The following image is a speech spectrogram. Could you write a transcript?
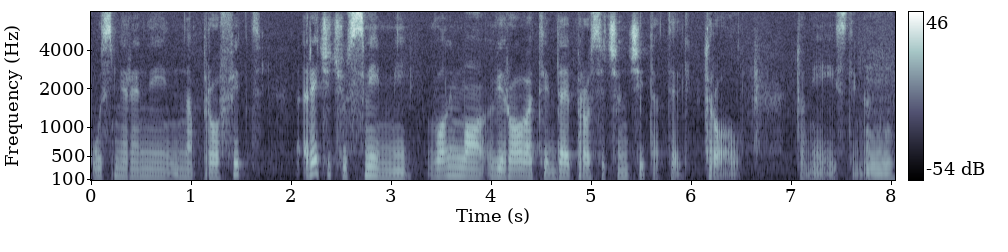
usmjereni na profit. Reći ću svi mi, volimo vjerovati da je prosječan čitatelj troll. To nije istina. Mm.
